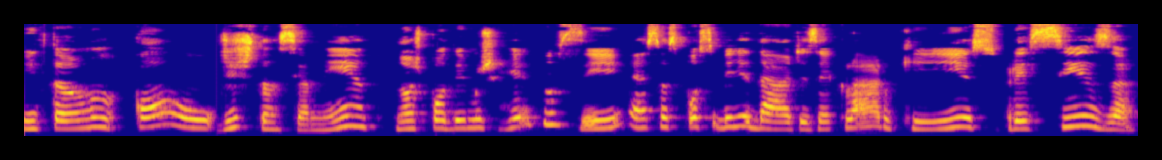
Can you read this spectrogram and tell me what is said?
Então, com o distanciamento, nós podemos reduzir essas possibilidades. É claro que isso precisa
